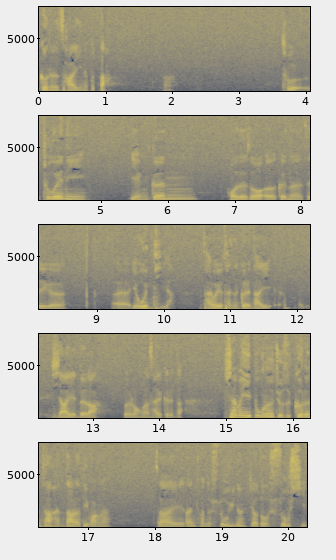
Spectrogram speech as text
个人的差异呢不大，啊，除除非你眼根或者说耳根的这个呃有问题呀、啊，才会有产生个人差异，瞎眼的啦，耳聋了才有个人差，下面一步呢，就是个人差很大的地方呢，在南传的术语呢，叫做塑形。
